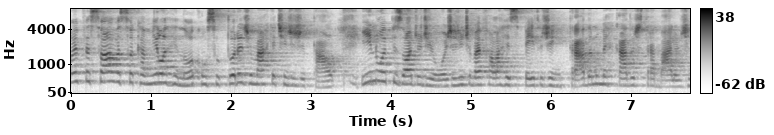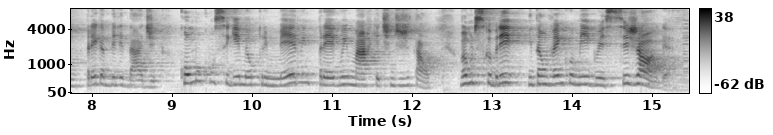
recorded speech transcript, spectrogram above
Oi, pessoal, eu sou Camila Renault, consultora de marketing digital, e no episódio de hoje a gente vai falar a respeito de entrada no mercado de trabalho, de empregabilidade, como conseguir meu primeiro emprego em marketing digital. Vamos descobrir? Então vem comigo e se joga!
